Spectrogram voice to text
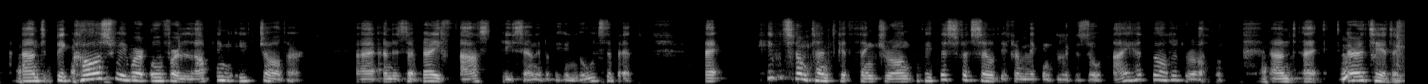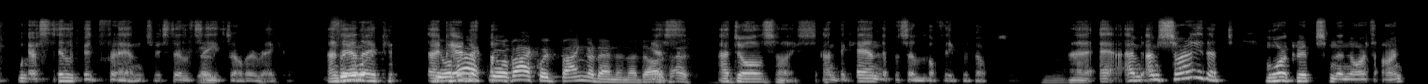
and because we were overlapping each other, uh, and it's a very fast piece, anybody who knows the bit, he would sometimes get things wrong, but he had this facility for making it look as though I had got it wrong. and uh, irritating. We are still good friends. We still see each other regularly. And so then were, I, I you, were back, you were back with Bangor then in a doll's yes, house. A doll's house. And again, it was a lovely production. Mm. Uh, I'm, I'm sorry that more groups from the north aren't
